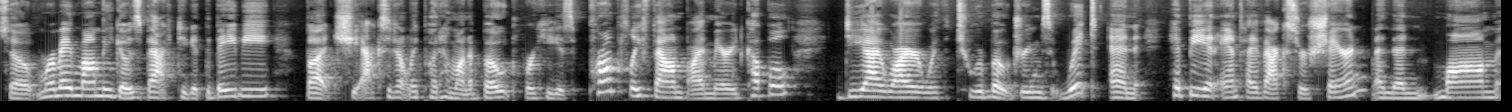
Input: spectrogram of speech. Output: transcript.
So Mermaid Mommy goes back to get the baby, but she accidentally put him on a boat where he is promptly found by a married couple, DIYer with tour boat dreams Whit and hippie and anti-vaxxer Sharon. And then mom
